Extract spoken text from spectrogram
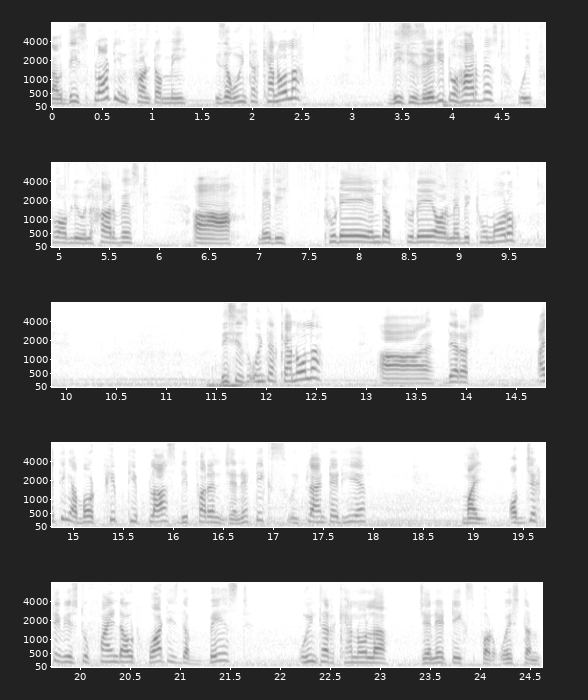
Now this plot in front of me is a winter canola. This is ready to harvest. We probably will harvest uh, maybe today, end of today, or maybe tomorrow. This is winter canola. Uh, there are, I think, about 50 plus different genetics we planted here. My objective is to find out what is the best winter canola genetics for western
